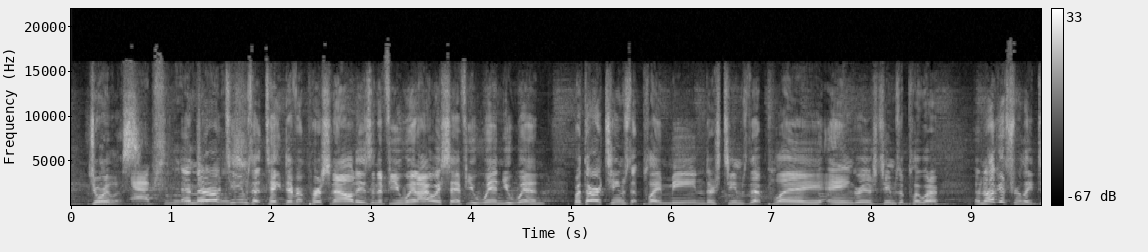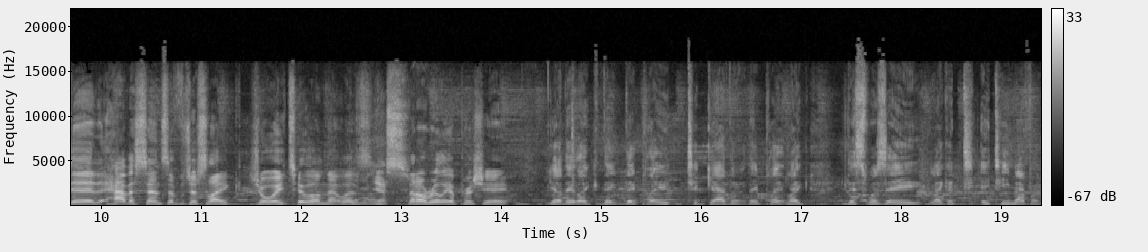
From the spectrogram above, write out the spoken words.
joyless absolutely. And there are teams that take different personalities, and if you win, I always say if you win, you win. But there are teams that play mean. There's teams that play angry. There's teams that play whatever. The Nuggets really did have a sense of just like joy to them that was Yes. that I'll really appreciate. Yeah, they like they, they played together. They played like this was a like a, t- a team effort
